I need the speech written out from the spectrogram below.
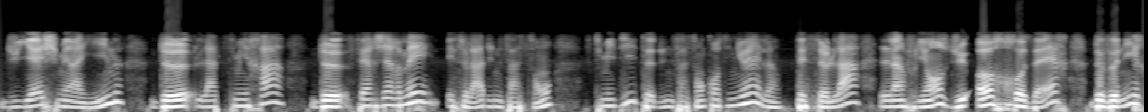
du Yesh Me'ahin, de la Tzmicha, de faire germer, et cela d'une façon tmidite, d'une façon continuelle. C'est cela l'influence du Or Rosaire de venir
